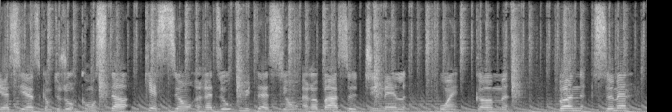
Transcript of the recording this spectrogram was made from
Yes, yes, comme toujours, constat, question, radio, mutation, gmail.com. Bonne semaine!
